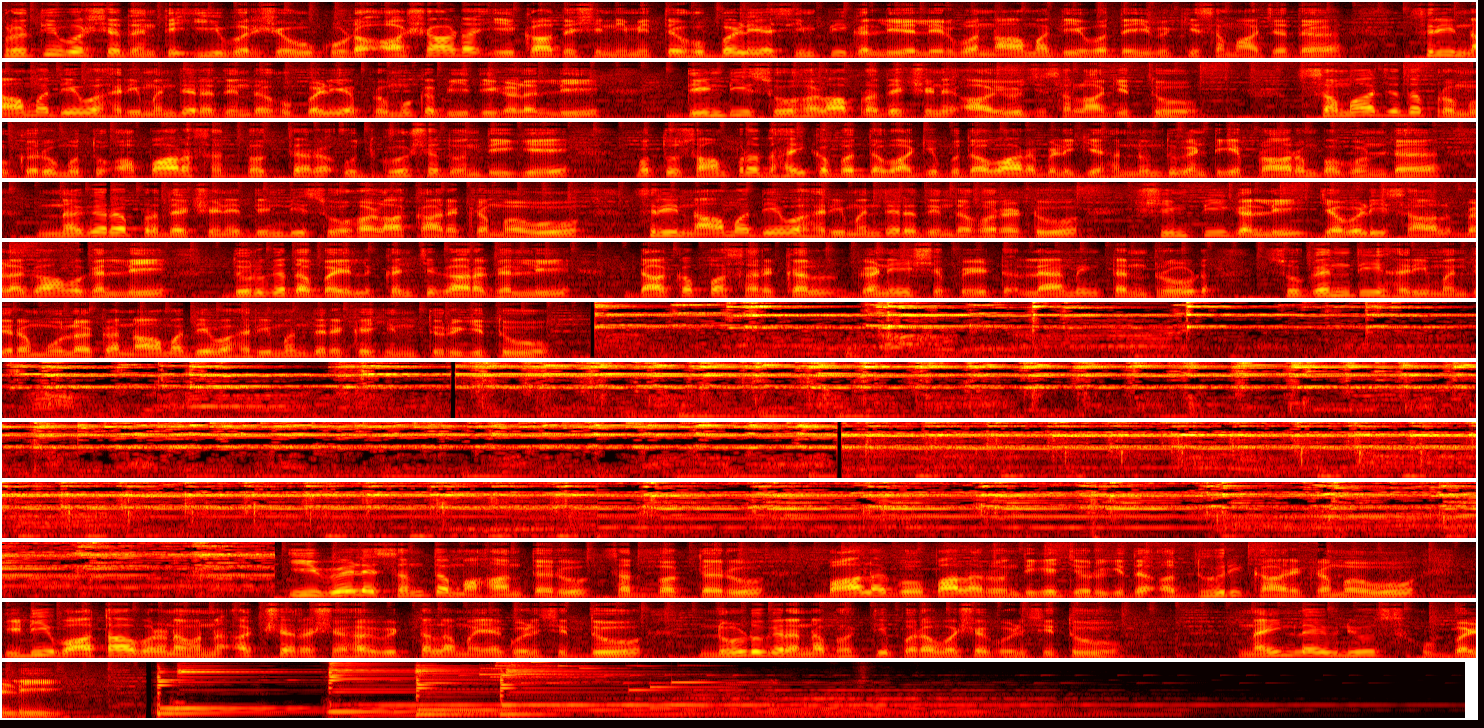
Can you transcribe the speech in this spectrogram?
ಪ್ರತಿ ವರ್ಷದಂತೆ ಈ ವರ್ಷವೂ ಕೂಡ ಆಷಾಢ ಏಕಾದಶಿ ನಿಮಿತ್ತ ಹುಬ್ಬಳ್ಳಿಯ ಸಿಂಪಿಗಲ್ಲಿಯಲ್ಲಿರುವ ನಾಮದೇವ ದೈವಕಿ ಸಮಾಜದ ಶ್ರೀ ನಾಮದೇವ ಹರಿಮಂದಿರದಿಂದ ಹುಬ್ಬಳ್ಳಿಯ ಪ್ರಮುಖ ಬೀದಿಗಳಲ್ಲಿ ದಿಂಡಿ ಸೋಹಳ ಪ್ರದಕ್ಷಿಣೆ ಆಯೋಜಿಸಲಾಗಿತ್ತು. ಸಮಾಜದ ಪ್ರಮುಖರು ಮತ್ತು ಅಪಾರ ಸದ್ಭಕ್ತರ ಉದ್ಘೋಷದೊಂದಿಗೆ ಮತ್ತು ಸಾಂಪ್ರದಾಯಿಕ ಬದ್ಧವಾಗಿ ಬುಧವಾರ ಬೆಳಗ್ಗೆ ಹನ್ನೊಂದು ಗಂಟೆಗೆ ಪ್ರಾರಂಭಗೊಂಡ ನಗರ ಪ್ರದಕ್ಷಿಣೆ ದಿಂಡಿ ಸೋಹಳ ಕಾರ್ಯಕ್ರಮವು ಶ್ರೀ ನಾಮದೇವ ಹರಿಮಂದಿರದಿಂದ ಹೊರಟು ಶಿಂಪಿಗಲ್ಲಿ, ಜವಳಿ ಸಾಲ್ ಬೆಳಗಾವ ಗಲ್ಲಿ ದುರ್ಗದ ಬೈಲ್, ಕಂಚಿಗಾರಗಲ್ಲಿ, Dakappa circle Ganeshpet Lamington road, Sugandhi Harimandira ಮೂಲಕ ನಾಮದೇವ ಹರಿಮಂದಿರಕ್ಕೆ ಹಿಂತಿರುಗಿತು. ಈ ವೇಳೆ ಸಂತ ಮಹಾಂತರು, ಸದ್ಭಕ್ತರು, ಬಾಲಗೋಪಾಲರೊಂದಿಗೆ ಜರುಗಿದ ಅದ್ಧೂರಿ ಕಾರ್ಯಕ್ರಮವು ಇಡೀ ವಾತಾವರಣವನ್ನು ಅಕ್ಷರಶಃ ವಿಠ್ಠಲಮಯಗೊಳಿಸಿದ್ದು, ನೋಡುಗರನ್ನು ಭಕ್ತಿ ಪರವಶಗೊಳಿಸಿತು. Nine live news Hubballi.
